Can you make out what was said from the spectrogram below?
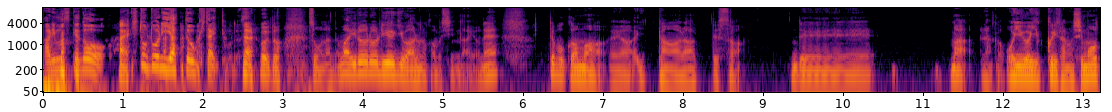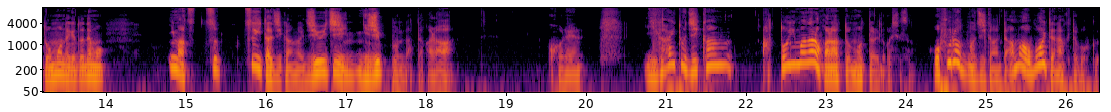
ありますけど、はい一通りやっておきたいってことです。なるほど。そうなんだ。まあ、いろいろ流儀はあるのかもしれないよね。で、僕はまあ、いや一旦洗ってさ、で、まあ、なんかお湯をゆっくり楽しもうと思うんだけど、でも、今つ、着いた時間が11時20分だったから、これ、意外と時間、あっという間なのかなと思ったりとかしてさ、お風呂の時間ってあんま覚えてなくて僕。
